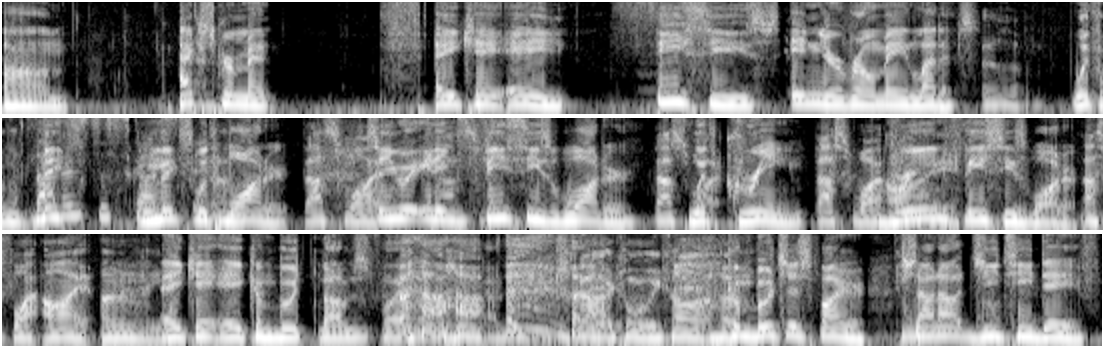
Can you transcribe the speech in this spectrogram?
um excrement, f- aka feces, in your romaine lettuce Ugh. With is mixed disgusting. mixed with water. That's why. So you were eating That's, feces water that's with why. green That's why. green I, feces water, That's why I only. aka kombucha. No, I'm just playing. I'm just- no, come on, we can't. Hurt. Kombucha's fire. Shout out GT Dave.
